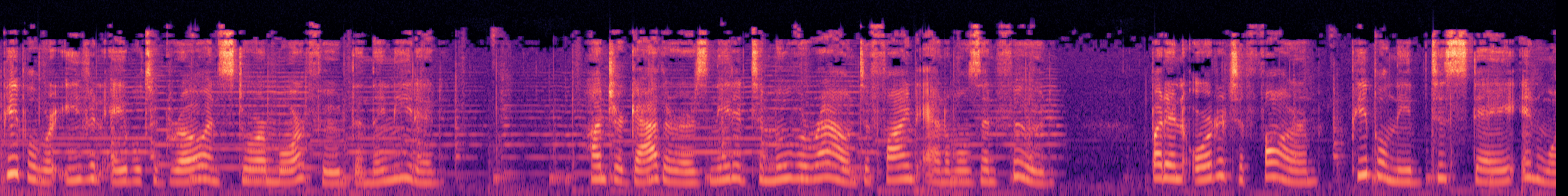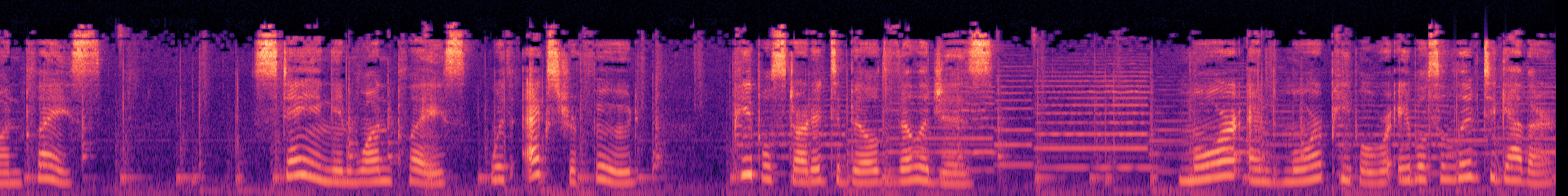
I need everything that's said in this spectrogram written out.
People were even able to grow and store more food than they needed. Hunter gatherers needed to move around to find animals and food. But in order to farm, people needed to stay in one place. Staying in one place with extra food, people started to build villages. More and more people were able to live together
